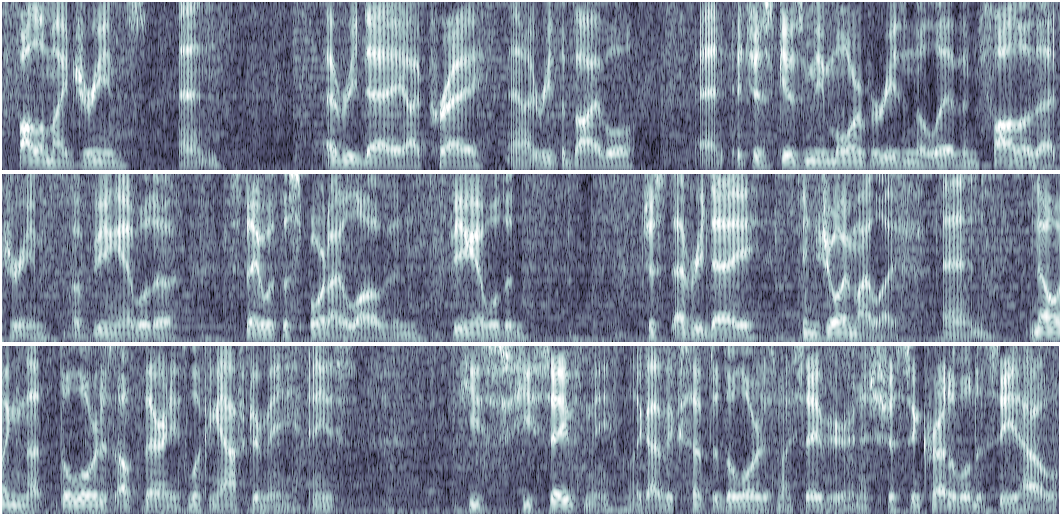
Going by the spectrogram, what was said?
follow my dreams. And every day I pray and I read the Bible and it just gives me more of a reason to live and follow that dream of being able to stay with the sport I love and being able to just every day enjoy my life and knowing that the Lord is up there and he's looking after me and he's he's he saved me like I've accepted the Lord as my savior and it's just incredible to see how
